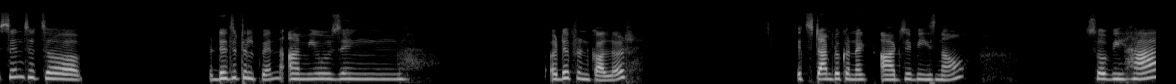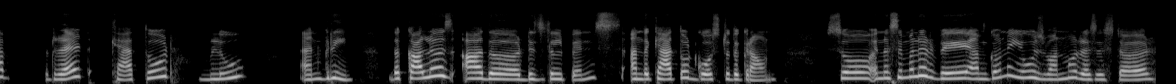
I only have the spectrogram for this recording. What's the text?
since it's a digital pin, I'm using a different color. It's time to connect RGBs now. So we have red, cathode, blue, and green. The colors are the digital pins and the cathode goes to the ground. So in a similar way, I'm going to use one more resistor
